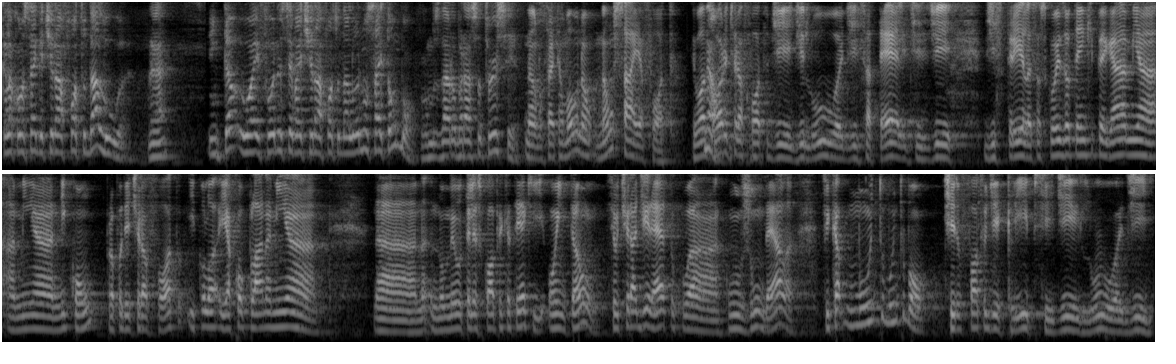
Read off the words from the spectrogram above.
que ela consegue tirar foto da Lua, né? Então, o iPhone, você vai tirar a foto da Lua, não sai tão bom. Vamos dar o braço a torcer. Não, não sai tão bom, não. Não sai a foto. Eu Não. adoro tirar foto de, de lua, de satélites, de, de estrela, essas coisas. Eu tenho que pegar a minha, a minha Nikon para poder tirar foto e, e acoplar na minha, na- no meu telescópio que eu tenho aqui. Ou então, se eu tirar direto com, a, com o zoom dela, fica muito, muito bom. Tiro foto de eclipse, de lua, de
